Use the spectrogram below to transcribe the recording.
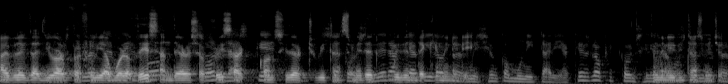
I believe that you are perfectly aware of this, and the areas of risk are considered to be transmitted within the community. Community transmission.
